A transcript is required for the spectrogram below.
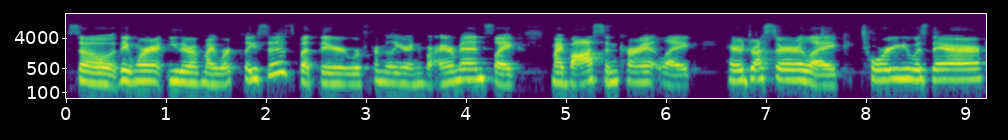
so they weren't either of my workplaces, but they were familiar environments. Like my boss and current like hairdresser like tori was there.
